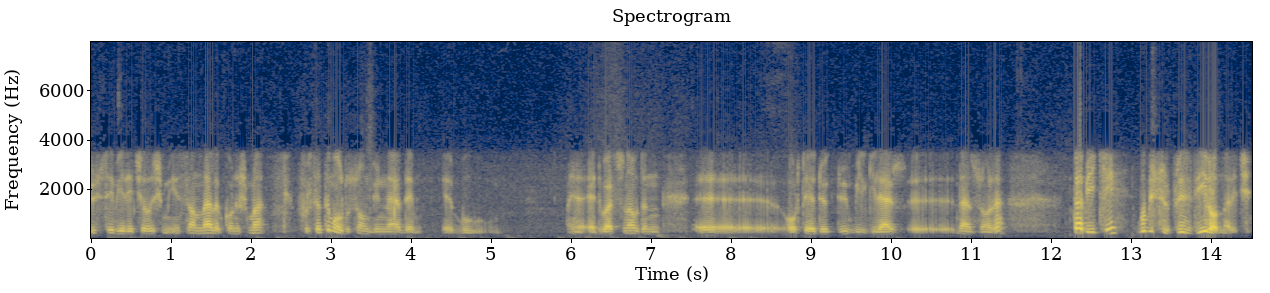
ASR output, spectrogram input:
üst seviyede çalışma insanlarla konuşma fırsatım oldu son günlerde e, bu e, Edward Snowden'ın e, ortaya döktüğü bilgilerden sonra tabii ki bu bir sürpriz değil onlar için.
